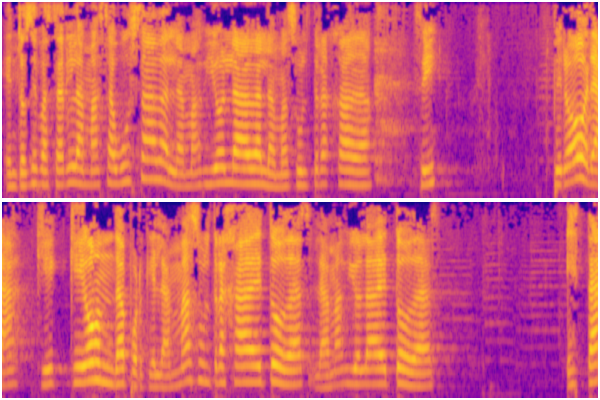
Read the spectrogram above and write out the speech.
Entonces va a ser la más abusada, la más violada, la más ultrajada. ¿Sí? Pero ahora, ¿qué, ¿qué onda? Porque la más ultrajada de todas, la más violada de todas, está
